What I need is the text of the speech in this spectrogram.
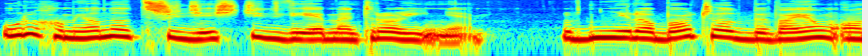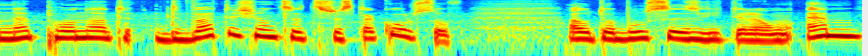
uruchomiono 32 metrolinie. Dni robocze odbywają one ponad 2300 kursów. Autobusy z literą M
